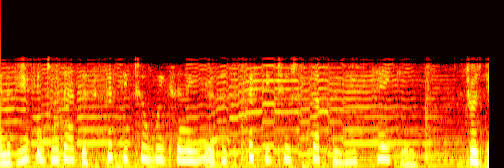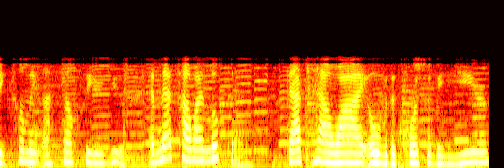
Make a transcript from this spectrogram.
And if you can do that, there's 52 weeks in a year. That's 52 steps that you've taken towards becoming a healthier you. And that's how I looked at it. That's how I, over the course of a year,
